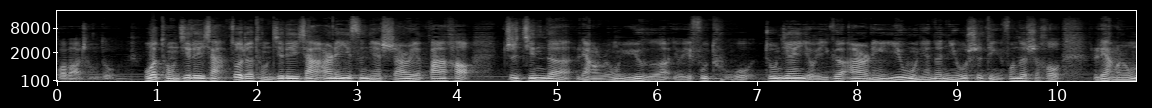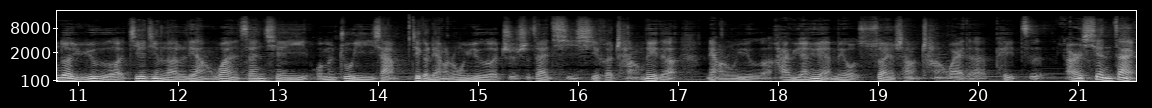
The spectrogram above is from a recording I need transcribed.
火爆程度，我统计了一下，作者统计了一下，二零一四年十二月八号至今的两融余额有一幅图，中间有一个二零一五年的牛市顶峰的时候，两融的余额接近了两万三千亿。我们注意一下，这个两融余额只是在体系和场内的两融余额，还远远没有算上场外的配资。而现在，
